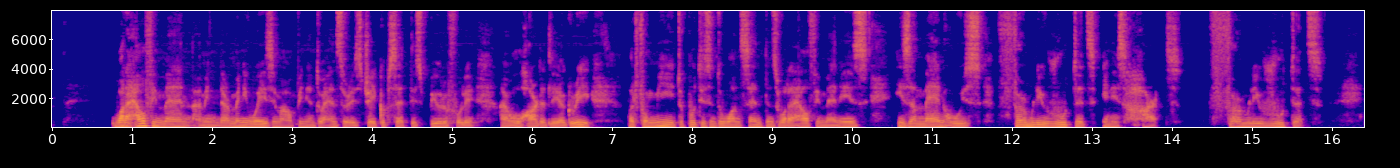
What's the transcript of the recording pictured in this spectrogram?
what a healthy man. I mean, there are many ways, in my opinion, to answer this. Jacob said this beautifully. I wholeheartedly agree. But for me, to put this into one sentence, what a healthy man is, is a man who is firmly rooted in his heart, firmly rooted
